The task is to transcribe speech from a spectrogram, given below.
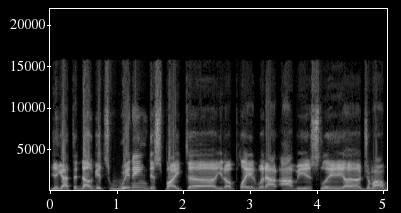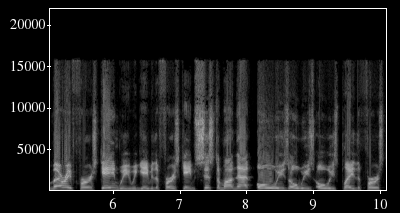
you got the Nuggets winning despite, uh, you know, playing without obviously uh, Jamal Murray. First game, we, we gave you the first game system on that. Always, always, always play the first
